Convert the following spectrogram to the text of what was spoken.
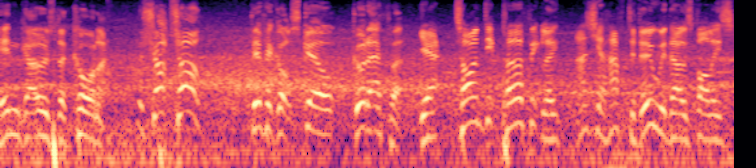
In goes the corner. The shot's on! Difficult skill, good effort. Yeah, timed it perfectly, as you have to do with those volleys.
